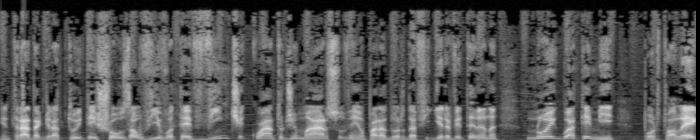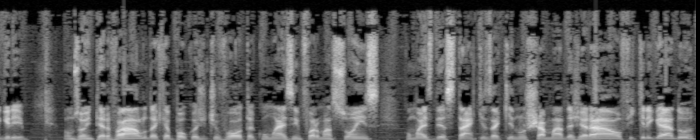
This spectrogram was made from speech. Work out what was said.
entrada gratuita e shows ao vivo até 24 de março, vem ao Parador da Figueira Veterana no Iguatemi Porto Alegre. Vamos ao intervalo, daqui a pouco a gente volta com mais informações, com mais destaques aqui no Chamada Geral, fique ligado.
